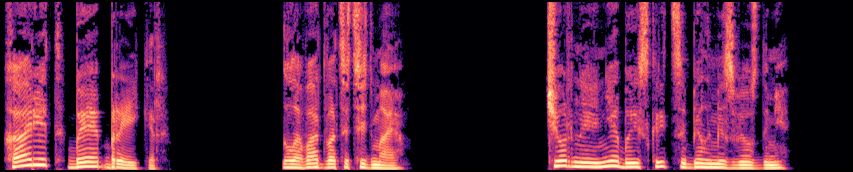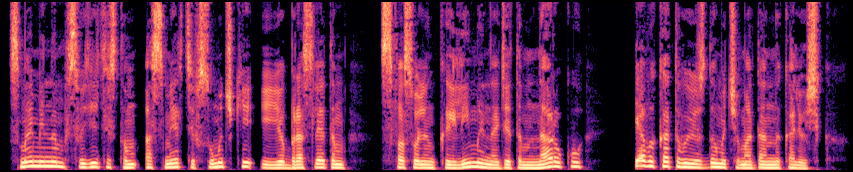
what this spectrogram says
Харриет Б. Брейкер. Глава 27. Черное небо искрится белыми звездами. С маминым свидетельством о смерти в сумочке и ее браслетом с фасолинкой лимы, надетым на руку, я выкатываю из дома чемодан на колесиках.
